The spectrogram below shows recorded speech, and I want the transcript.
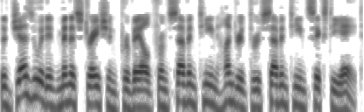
The Jesuit administration prevailed from 1700 through 1768.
